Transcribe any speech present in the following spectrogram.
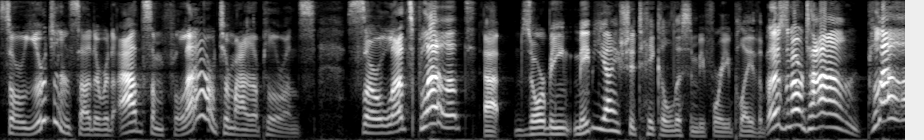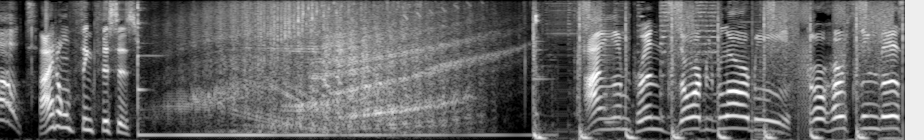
So Eugene said it would add some flair to my appearance. So let's play it! Uh, Zorby, maybe I should take a listen before you play the. There's no time! Play it! I don't think this is. I am Prince Zorby Blorby, co-hosting this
